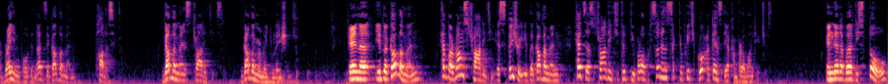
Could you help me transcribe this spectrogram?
very important. That's the government policy, government strategies, government regulations. And uh, if the government have a wrong strategy, especially if the government has a strategy to develop certain sectors which go against their comparative advantages. And that will distort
